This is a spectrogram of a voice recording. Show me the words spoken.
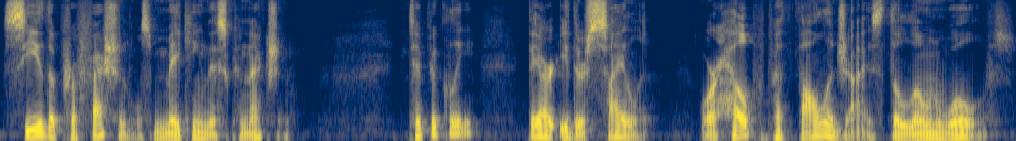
see the professionals making this connection. Typically, they are either silent or help pathologize the lone wolves.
